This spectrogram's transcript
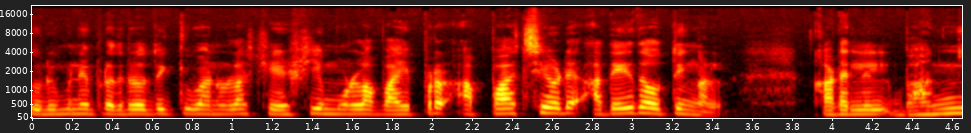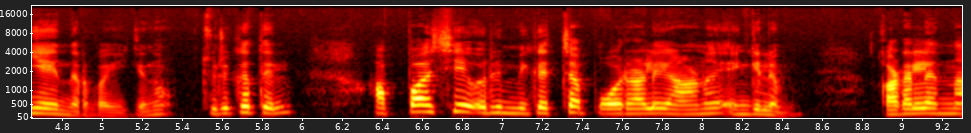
തുരുമ്പിനെ പ്രതിരോധിക്കുവാനുള്ള ശേഷിയുമുള്ള വൈപ്പർ അപ്പാച്ചയുടെ അതേ ദൗത്യങ്ങൾ കടലിൽ ഭംഗിയായി നിർവഹിക്കുന്നു. ചുരുക്കത്തിൽ അപ്പാച്ചെ ഒരു മികച്ച പോരാളിയാണ് എങ്കിലും കടലെന്ന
